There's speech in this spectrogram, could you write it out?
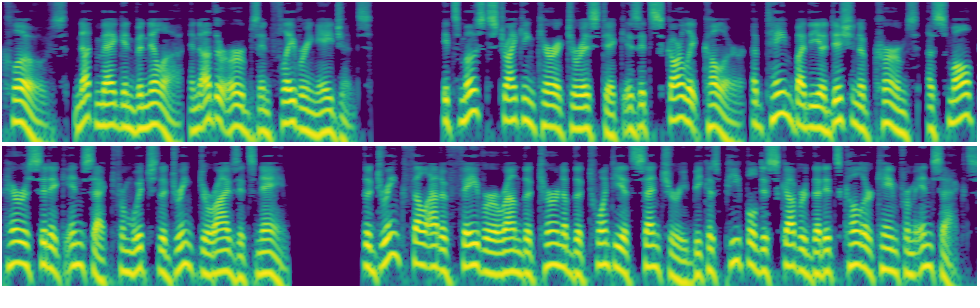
cloves, nutmeg and vanilla, and other herbs and flavoring agents. Its most striking characteristic is its scarlet color, obtained by the addition of kermes, a small parasitic insect from which the drink derives its name. The drink fell out of favor around the turn of the 20th century because people discovered that its color came from insects.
